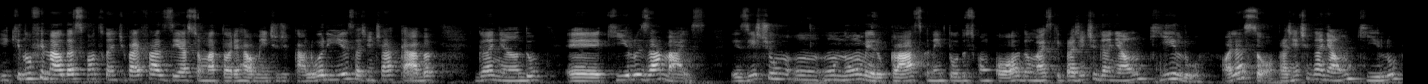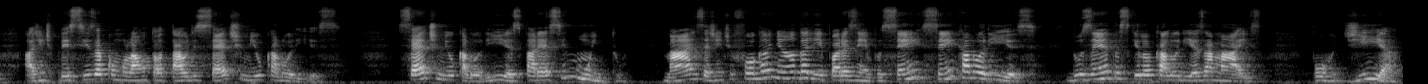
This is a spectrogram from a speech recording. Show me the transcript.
E que no final das contas, quando a gente vai fazer a somatória realmente de calorias, a gente acaba ganhando é, quilos a mais. Existe um, um, um, número clássico, nem todos concordam, mas que para a gente ganhar um quilo, olha só, para a gente ganhar um quilo, a gente precisa acumular um total de 7 mil calorias. 7 mil calorias parece muito, mas se a gente for ganhando ali, por exemplo, 100, 100 calorias, 200 quilocalorias a mais por dia,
